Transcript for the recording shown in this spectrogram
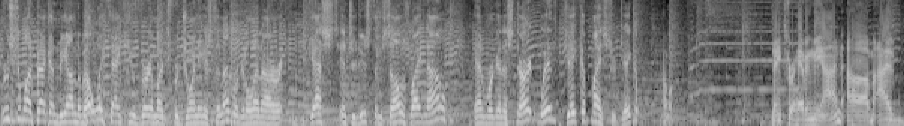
Bruce Dumont back on Beyond the Beltway. Thank you very much for joining us tonight. We're going to let our guests introduce themselves right now, and we're going to start with Jacob Meister. Jacob? Oh. Thanks for having me on. Um, I'm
